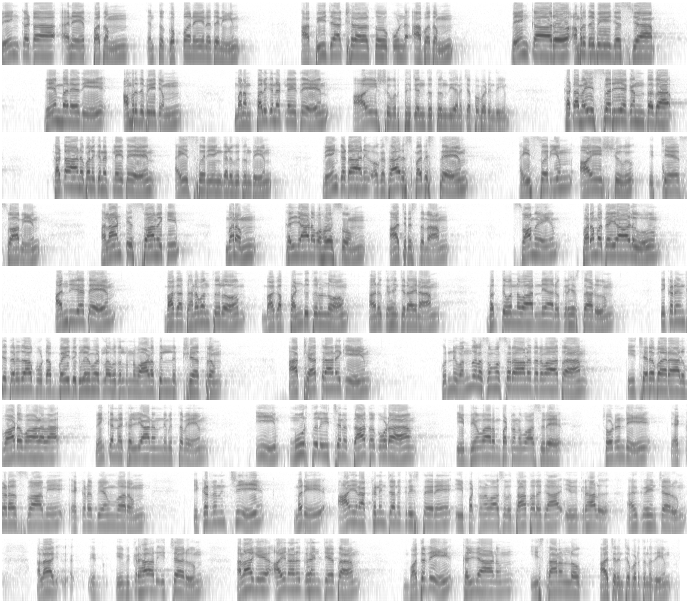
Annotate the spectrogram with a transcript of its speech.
వెంకట అనే పదం ఎంతో గొప్పనైనదని ఆ బీజాక్షరాలతో కూడిన ఆ పదం వేంకారో అమృత బీజస్య వేం అనేది అమృత బీజం మనం పలికినట్లయితే ఆయుష్ వృద్ధి చెందుతుంది అని చెప్పబడింది. కటమైశ్వర్యకంతద కట అని పలికినట్లయితే ఐశ్వర్యం కలుగుతుంది. వెంకట అని ఒకసారి స్మరిస్తే ఐశ్వర్యం ఆయుష్ ఇచ్చే స్వామి అలాంటి స్వామికి మనం కళ్యాణ మహోత్సవం ఆచరిస్తున్నాం. స్వామి పరమదయాళు అందుచేతే బాగా ధనవంతులు బాగా పండితులను అనుగ్రహించిన ఆయన. భక్తి ఉన్న వారిని అనుగ్రహిస్తాడు. ఇక్కడ నుంచి దరిదాపు డెబ్బై ఐదు కిలోమీటర్ల అవతల ఉన్న వాడపిల్లి క్షేత్రం. ఆ క్షేత్రానికి కొన్ని వందల సంవత్సరాల తర్వాత ఈ చెరబారాలు వాడవాడల వెంకన్న కళ్యాణం నిమిత్తమే ఈ మూర్తులు ఇచ్చిన దాత కూడా ఈ భీమవరం పట్టణ వాసులే చూడండి ఎక్కడ స్వామి ఎక్కడ భీమవరం ఇక్కడ నుంచి మరి ఆయన అక్కడి నుంచి అనుగ్రహిస్తేనే ఈ పట్టణవాసులు దాతలుగా ఈ విగ్రహాలు అనుగ్రహించారు. అలాగే ఈ విగ్రహాలు ఇచ్చారు. అలాగే ఆయన అనుగ్రహం చేత మొదటి కళ్యాణం ఈ స్థానంలో ఆచరించబడుతున్నది.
